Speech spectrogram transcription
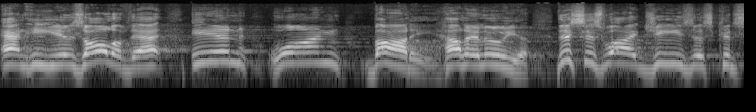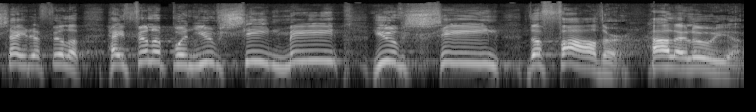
and He is all of that in one body. Hallelujah. This is why Jesus could say to Philip, Hey, Philip, when you've seen me, you've seen the Father. Hallelujah.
